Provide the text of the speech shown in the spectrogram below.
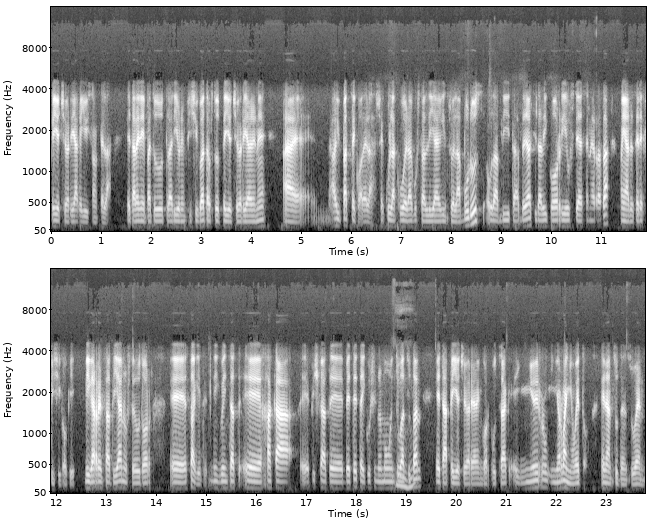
peio berria gehiago izan zela. Eta lehen aipatu dut lari horren fisikoa eta uste dut peio berriaren aipatzekoa dela. Sekulako erakustaldia egin zuela buruz, hau da, bi eta beraz, eta biko horri ustea zen errata, baina ez ere fisikoki. Bigarren zatian uste dut hor, e, ez dakit, nik behintzat e, jaka e, pixkat e, beteta ikusi nuen momentu mhm. batzutan, eta peio berriaren gorputzak inor, inor baino beto erantzuten zuen.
